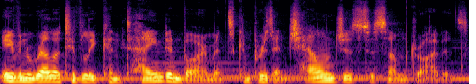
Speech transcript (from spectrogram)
Even relatively contained environments can present challenges to some drivers.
